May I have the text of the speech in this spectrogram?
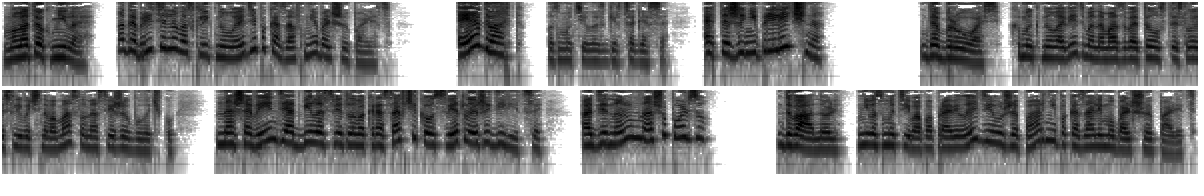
«Молоток, милая!» — одобрительно воскликнул Эдди, показав мне большой палец. «Эдвард!» — возмутилась герцогесса. «Это же неприлично!» «Да брось!» — хмыкнула ведьма, намазывая толстый слой сливочного масла на свежую булочку. «Наша Венди отбила светлого красавчика у светлой же девицы. Один в нашу пользу». «Два ноль», — невозмутимо поправил Эдди, и уже парни показали ему большой палец.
